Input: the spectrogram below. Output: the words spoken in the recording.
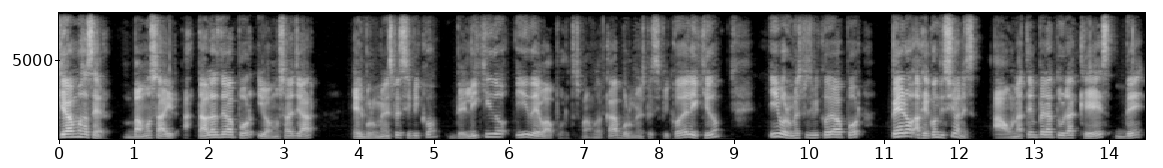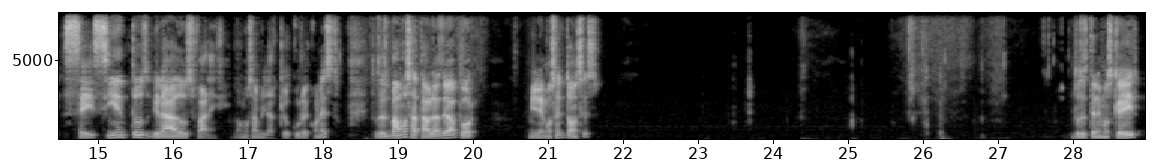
¿Qué vamos a hacer? Vamos a ir a tablas de vapor y vamos a hallar el volumen específico de líquido y de vapor. Entonces ponemos acá volumen específico de líquido y volumen específico de vapor, pero ¿a qué condiciones? A una temperatura que es de 600 grados Fahrenheit. Vamos a mirar qué ocurre con esto. Entonces vamos a tablas de vapor. Miremos entonces. Entonces tenemos que ir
